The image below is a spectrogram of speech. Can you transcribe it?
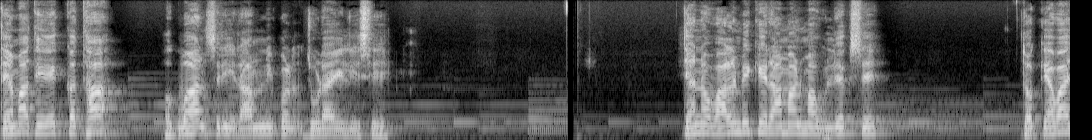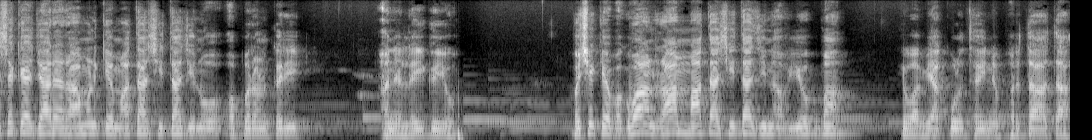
તેમાંથી એક કથા ભગવાન શ્રી રામની પણ જોડાયેલી છે. તેનો વાલ્મીકી રામાયણમાં ઉલ્લેખ છે. તો કહેવાય છે કે જ્યારે રાવણ કે માતા સીતાજીનું અપહરણ કરી અને લઈ ગયો, પછી કે ભગવાન રામ માતા સીતાજીના વિયોગમાં એવા વ્યાકુળ થઈને ફરતા હતા.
